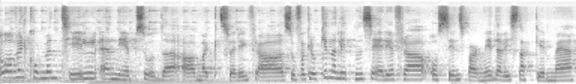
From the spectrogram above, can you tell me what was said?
og velkommen til en ny episode av Markedsføring fra sofakroken. En liten serie fra oss i InspireMe der vi snakker med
